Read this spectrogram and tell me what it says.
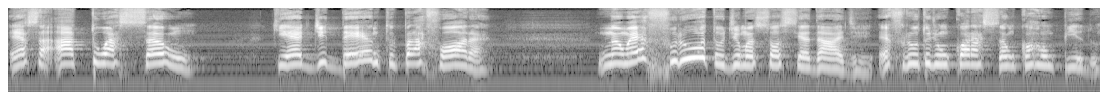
essa atuação que é de dentro para fora. Não é fruto de uma sociedade, é fruto de um coração corrompido.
